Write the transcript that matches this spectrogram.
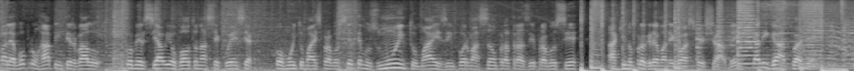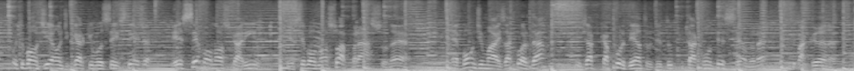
Olha, vou para um rápido intervalo comercial e eu volto na sequência com muito mais para você. Temos muito mais informação para trazer para você aqui no programa Negócio Fechado, hein? Fica ligado com a gente. Muito bom dia, onde quer que você esteja. Receba o nosso carinho, receba o nosso abraço, né? É bom demais acordar e já ficar por dentro de tudo que está acontecendo, né? Que bacana.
